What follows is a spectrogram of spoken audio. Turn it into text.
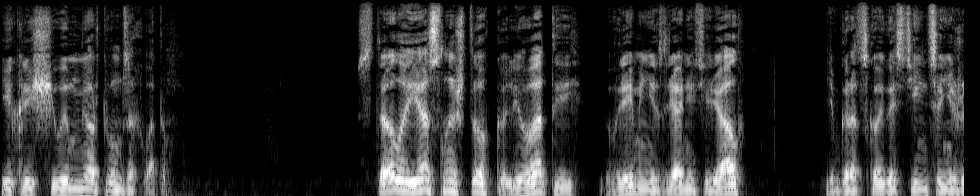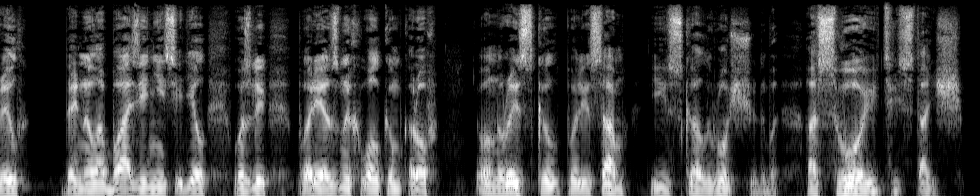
и клещевым мертвым захватом. Стало ясно, что Колеватый времени зря не терял и в городской гостинице не жил, да и на лабазе не сидел возле порезанных волком коров. Он рыскал по лесам и искал рощу, дабы освоить ристалище,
